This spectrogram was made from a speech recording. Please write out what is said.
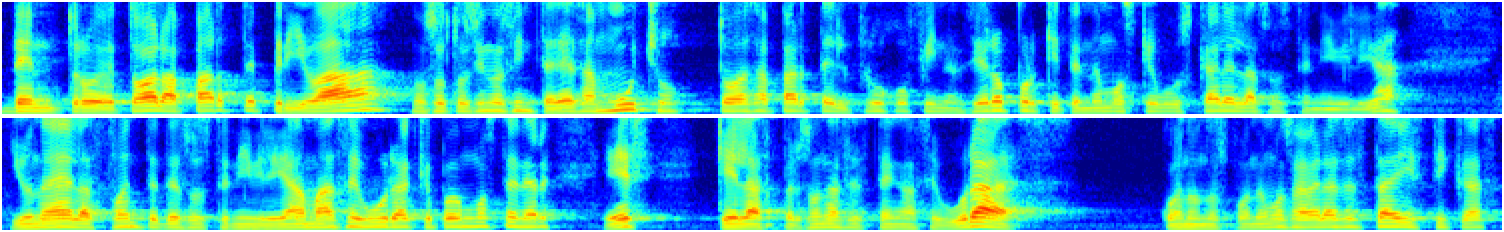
dentro de toda la parte privada, nosotros sí nos interesa mucho toda esa parte del flujo financiero porque tenemos que buscarle la sostenibilidad. Y una de las fuentes de sostenibilidad más segura que podemos tener es que las personas estén aseguradas. Cuando nos ponemos a ver las estadísticas,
